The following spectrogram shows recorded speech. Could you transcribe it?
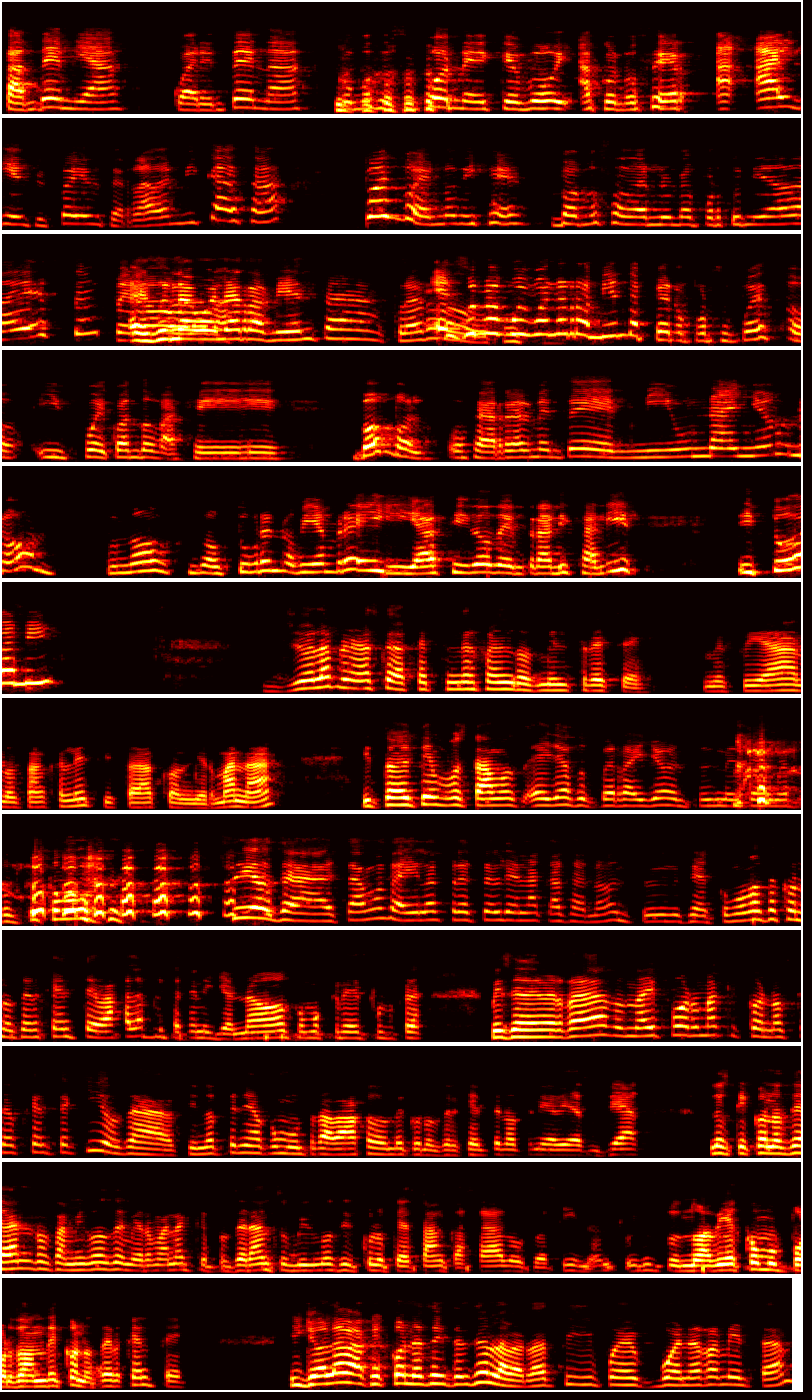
pandemia, cuarentena, como se supone que voy a conocer a alguien si estoy encerrada en mi casa, pues bueno, dije, vamos a darle una oportunidad a esto. Pero es una buena herramienta, claro. Es una muy buena herramienta, pero por supuesto, y fue cuando bajé Bumble, o sea, realmente ni un año, no, no, octubre, noviembre, y ha sido de entrar y salir. ¿Y tú, Dani? Yo la primera vez que bajé Tinder fue en el 2013. Me fui a Los Ángeles y estaba con mi hermana y todo el tiempo estábamos, ella, su perra y yo, entonces me decía, pues, ¿cómo? sí, o sea, estábamos ahí las tres del día en la casa, ¿no? Entonces me decía, ¿cómo vas a conocer gente? Baja la aplicación. Y yo, no, ¿cómo crees? ¿Cómo crees? Me dice, de verdad, no hay forma que conozcas gente aquí, o sea, si no tenía como un trabajo donde conocer gente, no tenía vida social. Los que conocían los amigos de mi hermana, que pues eran su mismo círculo, que estaban casados o así, ¿no? Entonces, pues no había como por dónde conocer gente. Y yo la bajé con esa intención, la verdad sí fue buena herramienta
